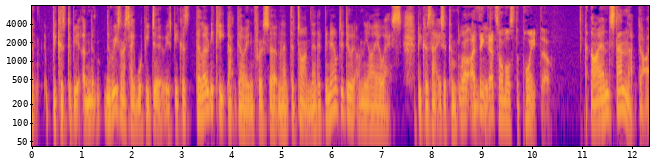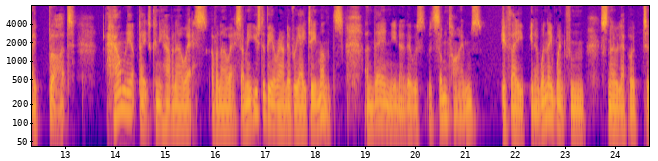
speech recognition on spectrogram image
Uh, Because to be, and the, the reason I say whoopee do is because they'll only keep that going for a certain length of time. Now they've been able to do it on the iOS because that is a complete. Well, I think that's almost the point, though. I understand that guy, but how many updates can you have an OS of an OS? I mean, it used to be around every 18 months. And then, you know, there was sometimes if they, you know, when they went from snow leopard to,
